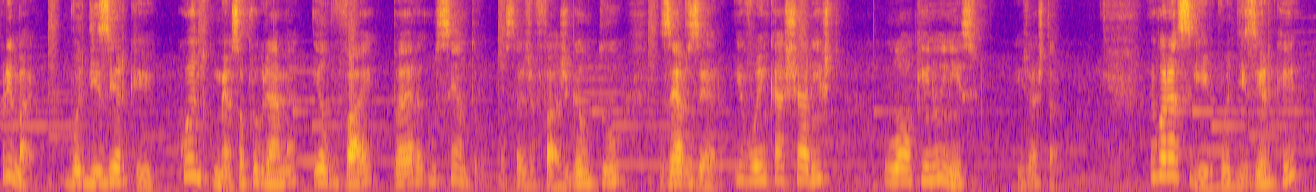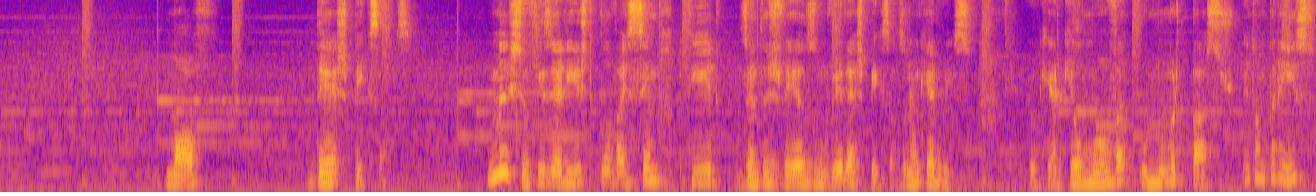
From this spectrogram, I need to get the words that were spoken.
Primeiro, vou-lhe dizer que quando começa o programa, ele vai para o centro, ou seja, faz go to 00 e vou encaixar isto logo aqui no início e já está. Agora a seguir vou-lhe dizer que move 10 pixels. Mas se eu fizer isto, ele vai sempre repetir 200 vezes mover 10 pixels. Eu não quero isso. Eu quero que ele mova o número de passos. Então para isso,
